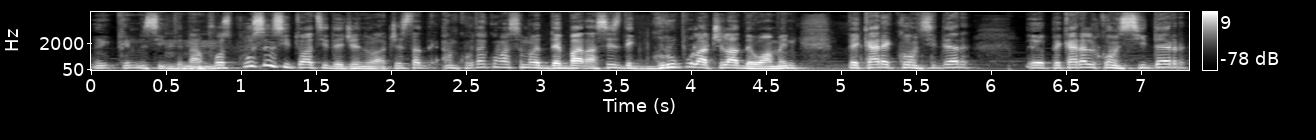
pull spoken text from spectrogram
în- când, când am fost pus în situații de genul acesta, am căutat cumva să mă debarasez de grupul acela de oameni pe care, consider, uh, pe care îl consider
